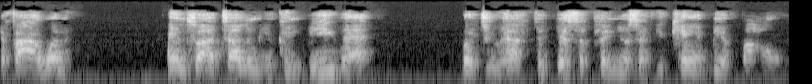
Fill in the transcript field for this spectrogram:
and fire women. And so I tell them you can be that, but you have to discipline yourself. You can't be a follower.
